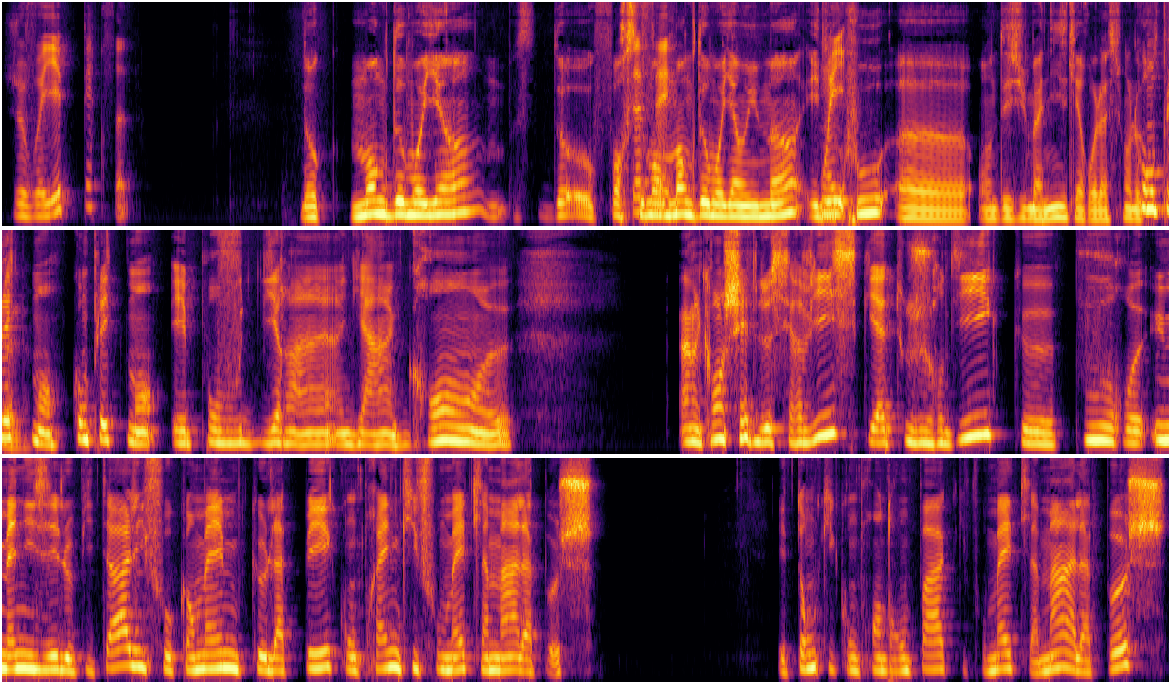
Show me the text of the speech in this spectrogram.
je voyais personne. Donc, manque de moyens, forcément manque de moyens humains, et Oui. du coup, euh, on déshumanise les relations l'hôpital. Complètement, complètement. Et pour vous dire, un- il y a un grand, euh, un grand chef de service qui a toujours dit que pour humaniser l'hôpital, il faut quand même que la paix comprenne qu'il faut mettre la main à la poche. Et tant qu'ils comprendront pas qu'il faut mettre la main à la poche,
